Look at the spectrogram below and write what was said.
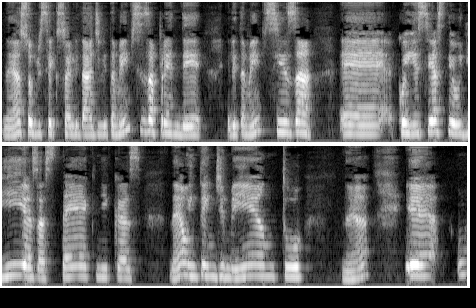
né? Sobre sexualidade, ele também precisa aprender, ele também precisa é, conhecer as teorias, as técnicas, né, o entendimento, né? É, um,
